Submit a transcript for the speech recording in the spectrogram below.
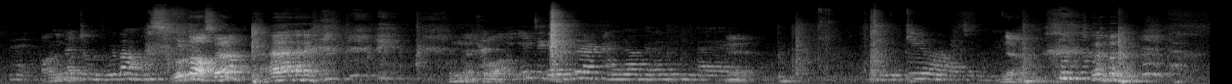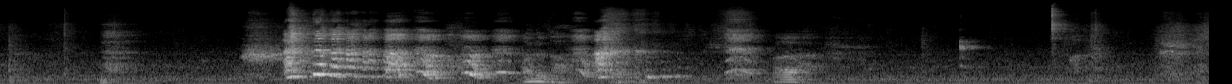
네. 아니, 오늘 좀 놀다 와가지고. 놀다 왔어요? 에이. 좋네, 좋아. 일찍 연습을 가려고 그랬는데 네. 너무 늦게 일어나가지고. 네. 안 된다. 아.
